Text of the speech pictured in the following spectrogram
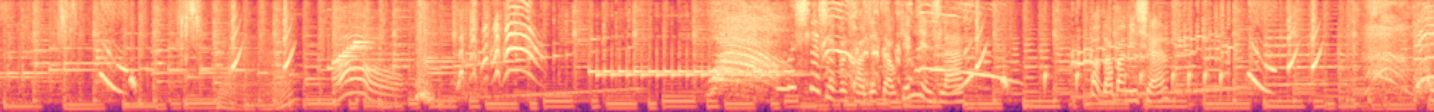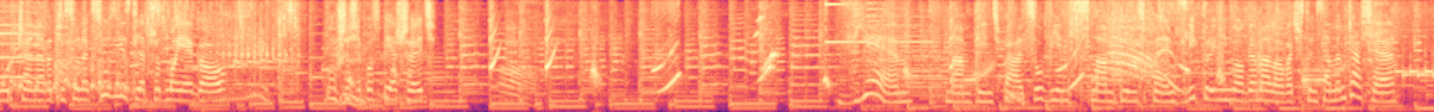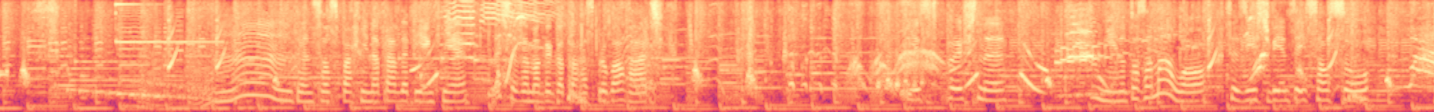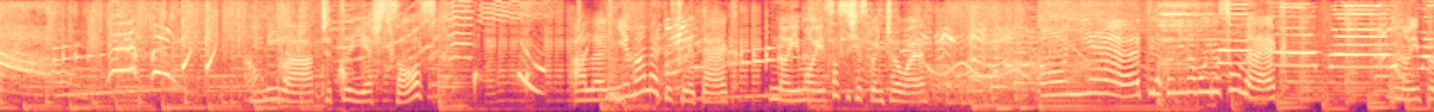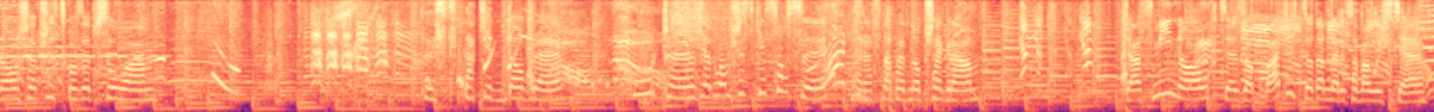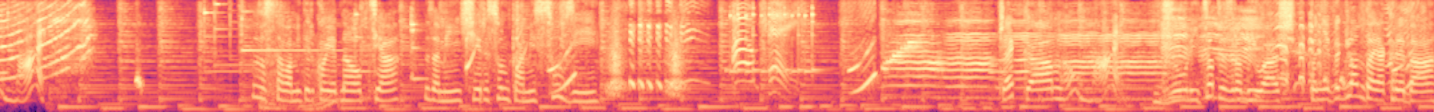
Że wychodzi całkiem nieźle. Podoba mi się. Kurczę, nawet rysunek Suzy jest lepszy od mojego. Muszę się pospieszyć. Wiem. Mam pięć palców, więc mam pięć pędzli, którymi mogę malować w tym samym czasie. Mmm, ten sos pachnie naprawdę pięknie. Myślę, że mogę go trochę spróbować. Jest pyszny. Nie, no to za mało. Chcę zjeść więcej sosu. Mila, czy ty jesz sos? Ale nie mamy tu frytek. No i moje sosy się skończyły. O nie, tylko nie na mój rysunek. No i proszę, wszystko zepsułam. To jest takie dobre. Kurczę, zjadłam wszystkie sosy. Teraz na pewno przegram. Czas minął. Chcę zobaczyć, co tam narysowałyście. Została mi tylko jedna opcja. Zamienić się rysunkami z Suzy. Czekam. Julie, co ty zrobiłaś? To nie wygląda jak ryba.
